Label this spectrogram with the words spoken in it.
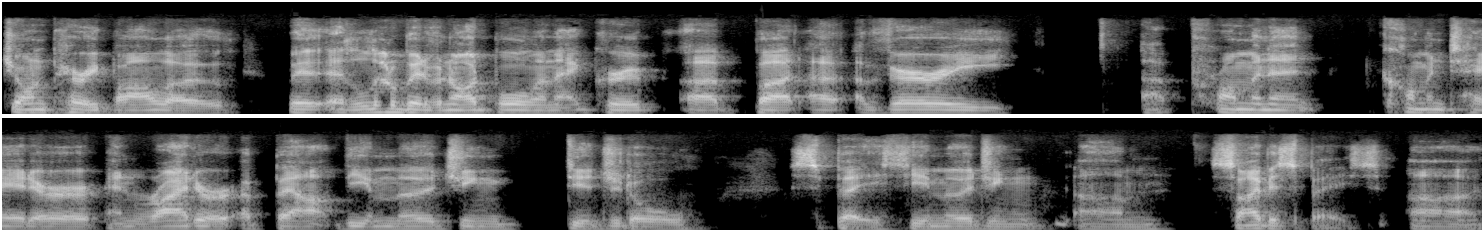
John Perry Barlow, a little bit of an oddball in that group, uh, but a, a very uh, prominent commentator and writer about the emerging digital space, the emerging um, cyberspace. Uh,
